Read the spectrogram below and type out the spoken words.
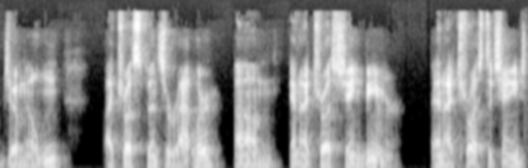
Joe Milton. I trust Spencer Rattler, um, and I trust Shane Beamer, and I trust to change.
